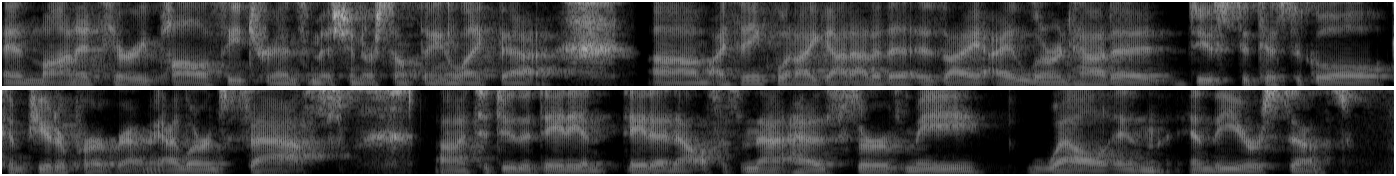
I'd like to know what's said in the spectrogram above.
and monetary policy transmission or something like that. Um, I think what I got out of it is I, I, learned how to do statistical computer programming. I learned SAS uh, to do the data data analysis, and that has served me well in in the years since.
